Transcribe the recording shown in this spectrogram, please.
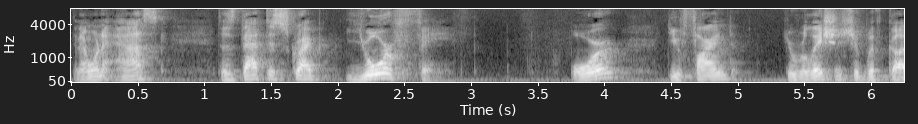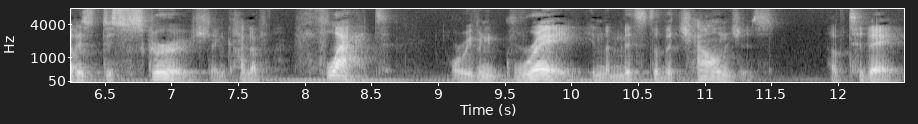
And I want to ask does that describe your faith? Or do you find your relationship with God is discouraged and kind of flat or even gray in the midst of the challenges of today.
